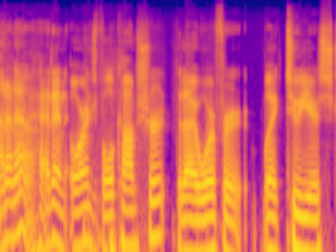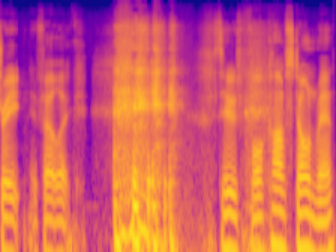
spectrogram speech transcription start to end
I don't know. I had an orange Volcom shirt that I wore for like two years straight. It felt like, dude, Volcom Stone, man.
